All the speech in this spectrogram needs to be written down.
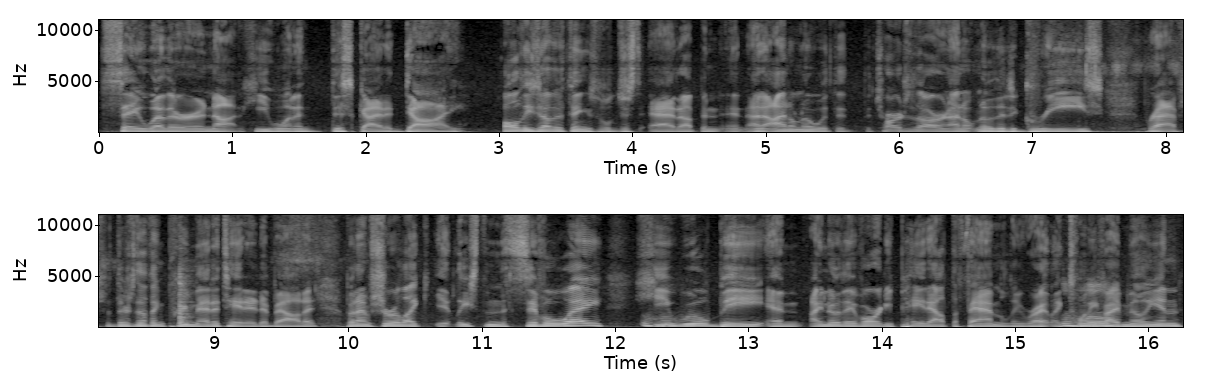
say whether or not he wanted this guy to die. All these other things will just add up, and, and, and I don't know what the, the charges are, and I don't know the degrees, perhaps, but there's nothing premeditated about it. But I'm sure, like, at least in the civil way, he Mm-hmm. will be, and I know they've already paid out the family, right? Like 25 million?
